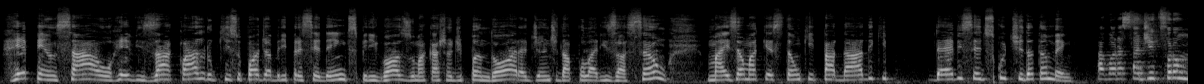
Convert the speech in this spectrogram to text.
repensar ou revisar, claro que isso pode abrir precedentes perigosos, uma caixa de Pandora diante da polarização, mas é uma questão que está dada e que deve ser discutida também. Agora, Sadiq, foram,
